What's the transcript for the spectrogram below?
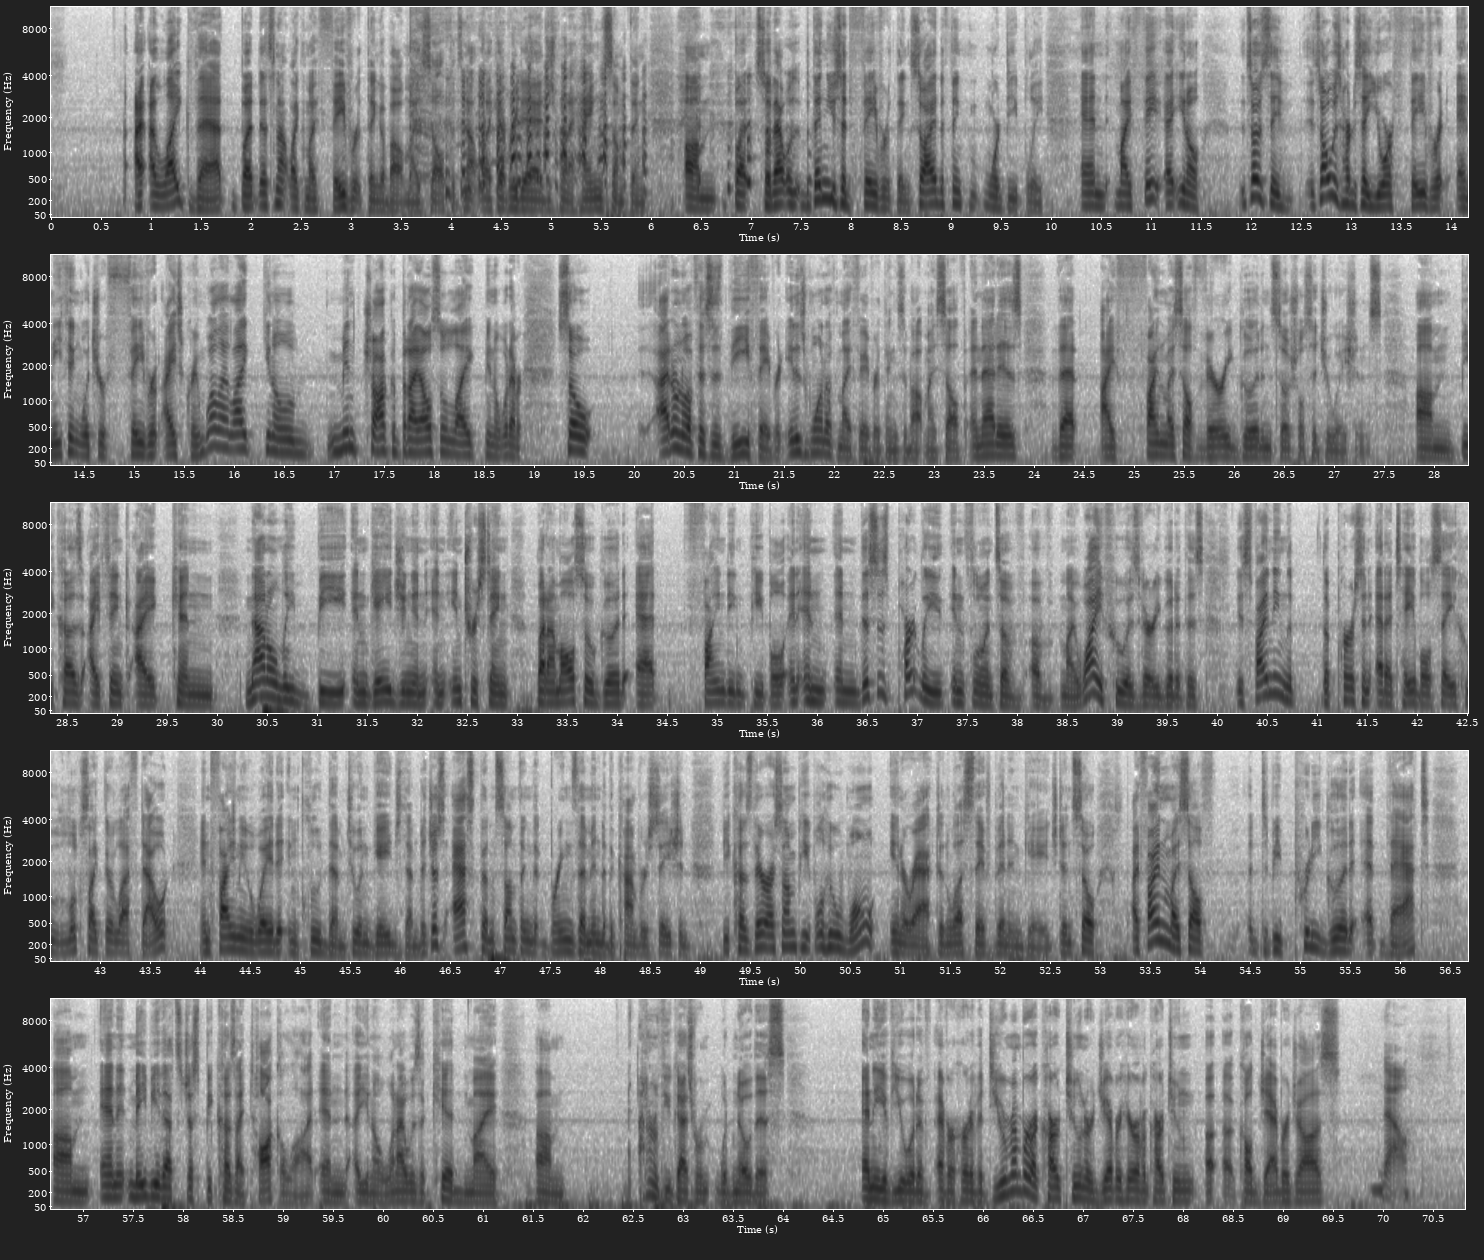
I, I, like that, but that's not like my favorite thing about myself. It's not like every day I just want to hang something. Um, but so that was. But then you said favorite thing, so I had to think more deeply. And my favorite, uh, you know, it's always say it's always hard to say your favorite anything. What's your favorite ice cream? Well, I like you know mint chocolate, but I also like you know whatever. So I don't know if this is the favorite. It is one of my favorite things about myself, and that is that I find myself very good in social situations um, because I think I can not only be engaging and, and interesting, but I'm also good at finding people and, and and this is partly influence of of my wife who is very good at this is finding the the person at a table, say, who looks like they're left out, and finding a way to include them, to engage them, to just ask them something that brings them into the conversation. Because there are some people who won't interact unless they've been engaged. And so I find myself to be pretty good at that. Um, and it maybe that's just because I talk a lot. And, uh, you know, when I was a kid, my. Um, I don't know if you guys would know this. Any of you would have ever heard of it. Do you remember a cartoon, or did you ever hear of a cartoon uh, uh, called Jabberjaws? No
